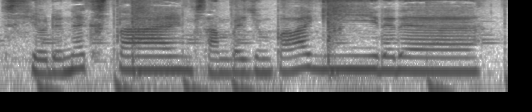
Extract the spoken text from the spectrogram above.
See you the next time. Sampai jumpa lagi. Dadah.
